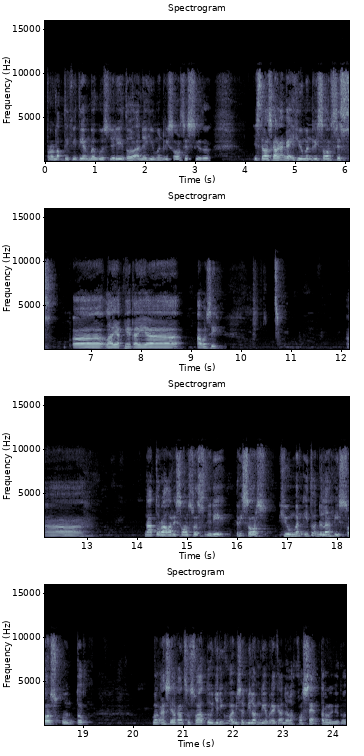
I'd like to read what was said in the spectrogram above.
productivity yang bagus. Jadi itu ada human resources gitu. Istilah sekarang kan kayak human resources uh, layaknya kayak apa sih? Uh, natural resources. Jadi resource human itu adalah resource untuk menghasilkan sesuatu. Jadi gue nggak bisa bilang dia mereka adalah cost center gitu.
